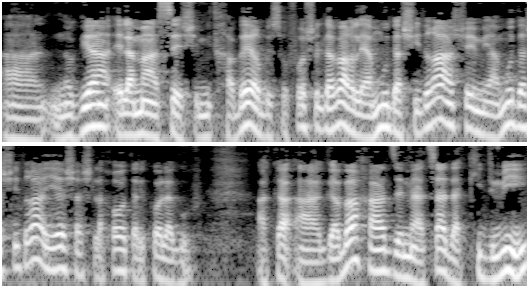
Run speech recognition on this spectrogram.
הנוגע אל המעשה, שמתחבר בסופו של דבר לעמוד השדרה, שמעמוד השדרה יש השלכות על כל הגוף. הגבחת זה מהצד הקדמי,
